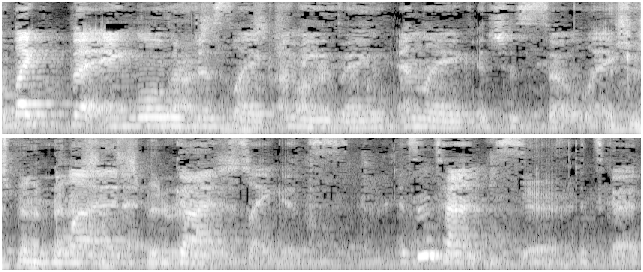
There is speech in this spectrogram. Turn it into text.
So, like, the angles are Last just of like Us is fire. amazing, and like it's just so like It's just been a minute blood, since it's been guts, released. like it's it's intense. Yeah. it's good.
